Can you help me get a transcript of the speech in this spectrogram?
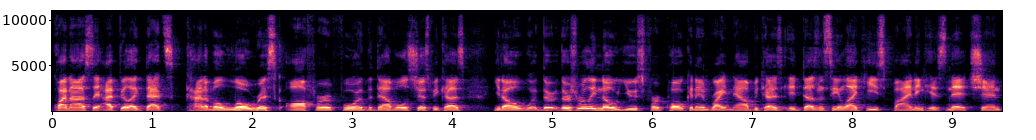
quite honestly, I feel like that's kind of a low risk offer for the Devils just because, you know, there, there's really no use for Kuokkanen right now because it doesn't seem like he's finding his niche. And,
